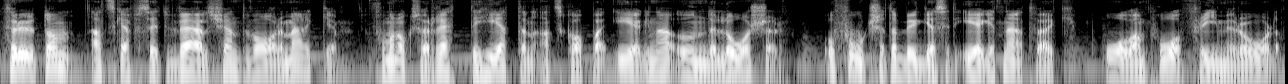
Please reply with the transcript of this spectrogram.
Förutom att skaffa sig ett välkänt varumärke får man också rättigheten att skapa egna underloger och fortsätta bygga sitt eget nätverk ovanpå frimurarorden.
